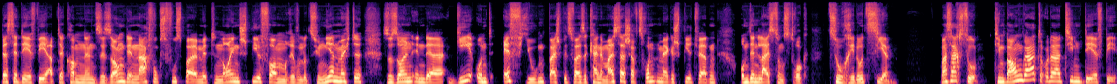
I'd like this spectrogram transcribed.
dass der DFB ab der kommenden Saison den Nachwuchsfußball mit neuen Spielformen revolutionieren möchte. So sollen in der G- und F-Jugend beispielsweise keine Meisterschaftsrunden Stunden mehr gespielt werden, um den Leistungsdruck zu reduzieren. Was sagst du? Team Baumgart oder Team DFB?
